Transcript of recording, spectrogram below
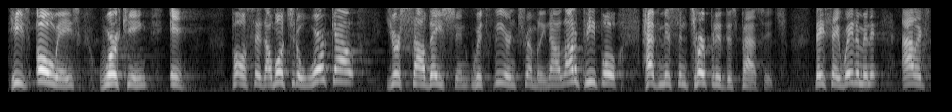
He's always working in. Paul says, I want you to work out your salvation with fear and trembling. Now, a lot of people have misinterpreted this passage. They say, wait a minute, Alex,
